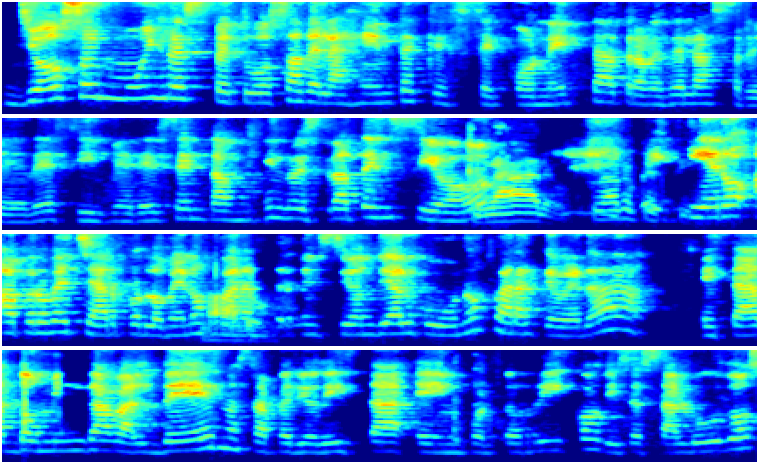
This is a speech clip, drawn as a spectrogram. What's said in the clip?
yo soy muy respetuosa de la gente que se conecta a través de las redes y merecen también nuestra atención. Claro, claro que Eh, sí. Quiero aprovechar por lo menos para Claro. hacer mención de algunos, para que, ¿verdad? Está Dominga Valdés, nuestra periodista en Puerto Rico, dice saludos.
